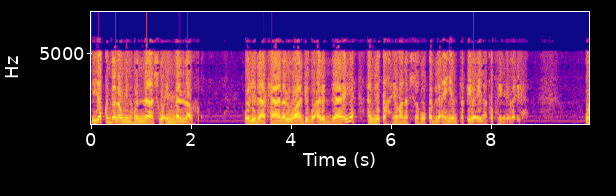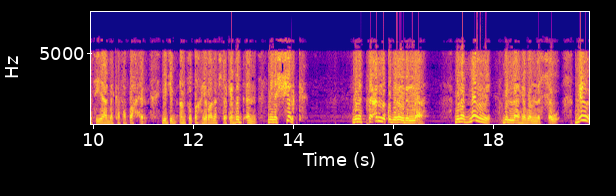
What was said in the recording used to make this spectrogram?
يقبل منه الناس وإن بلغ. ولذا كان الواجب على الداعية أن يطهر نفسه قبل أن ينتقل إلى تطهير غيره. وثيابك فطهر. يجب أن تطهر نفسك بدءا من الشرك من التعلق بغير الله من الظن بالله ظن السوء من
